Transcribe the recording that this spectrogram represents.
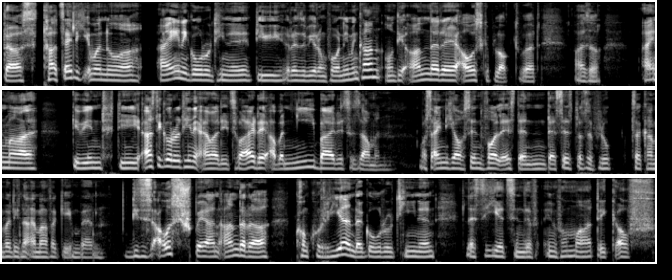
dass tatsächlich immer nur eine Go-Routine die Reservierung vornehmen kann und die andere ausgeblockt wird. Also einmal gewinnt die erste Go-Routine, einmal die zweite, aber nie beide zusammen. Was eigentlich auch sinnvoll ist, denn der Sitzplatz im Flugzeug kann wirklich nur einmal vergeben werden. Dieses Aussperren anderer konkurrierender Go-Routinen lässt sich jetzt in der Informatik auf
